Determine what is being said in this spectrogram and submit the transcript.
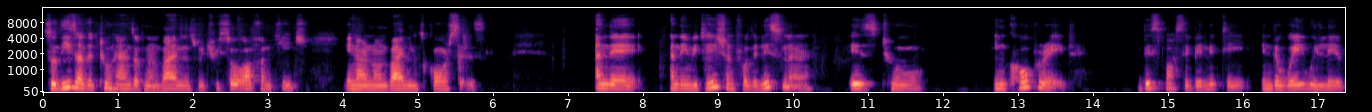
So these are the two hands of nonviolence, which we so often teach in our nonviolence courses. And the and the invitation for the listener is to incorporate this possibility in the way we live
